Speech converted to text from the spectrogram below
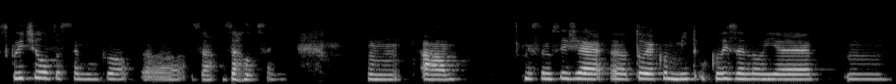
sklíčilo to semínko uh, za zahlcení. Um, a myslím si, že uh, to jako mít uklizeno je um,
